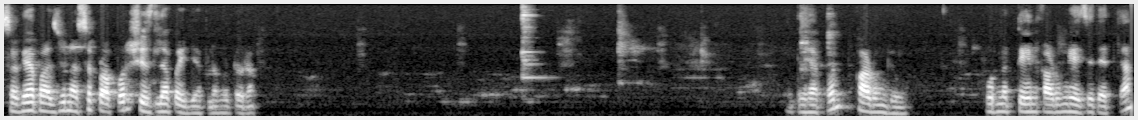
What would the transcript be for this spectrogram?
सगळ्या बाजून असं प्रॉपर शिजला पाहिजे आपला भटोरा. हे आपण काढून घेऊ. पूर्ण तेल काढून घ्यायचं त्यातल्या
